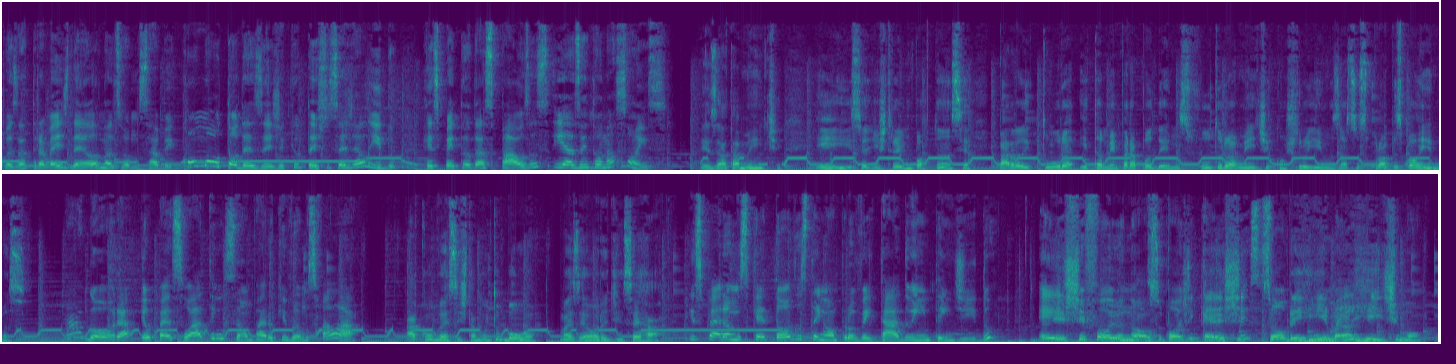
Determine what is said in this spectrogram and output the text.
pois através dela nós vamos saber como o autor deseja que o texto seja lido, respeitando as pausas e as entonações. Exatamente, e isso é de extrema importância para a leitura e também para podermos futuramente construirmos nossos próprios poemas. Agora eu peço atenção para o que vamos falar. A conversa está muito boa, mas é hora de encerrar. Esperamos que todos tenham aproveitado e entendido. Este foi o nosso podcast sobre rima e ritmo.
